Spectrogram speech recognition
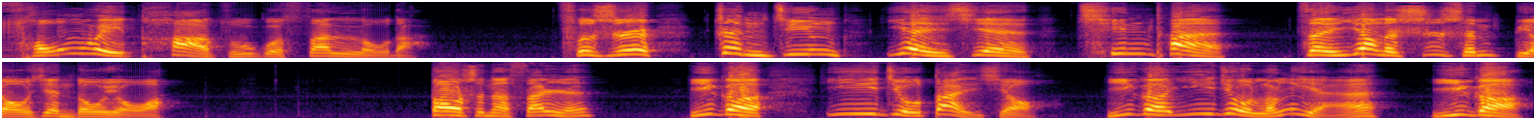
从未踏足过三楼的。此时，震惊、艳羡、轻叹，怎样的失神表现都有啊。倒是那三人，一个依旧淡笑，一个依旧冷眼，一个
